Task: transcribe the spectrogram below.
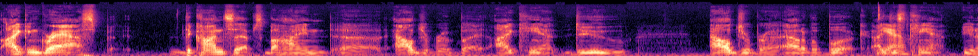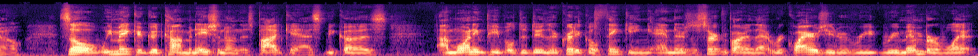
I can grasp the concepts behind uh, algebra, but I can't do algebra out of a book. I Yeah. just can't, you know. So we make a good combination on this podcast because I'm wanting people to do their critical thinking, and there's a certain part of that requires you to re- remember what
